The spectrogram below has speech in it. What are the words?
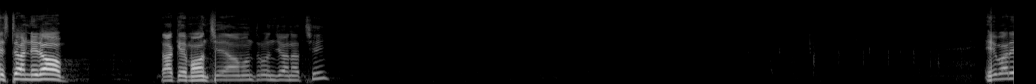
মিস্টার নীরব, তাকে মঞ্চে আমন্ত্রণ জানাচ্ছি। এবারে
